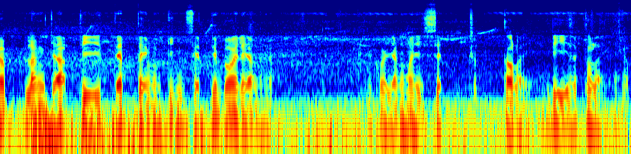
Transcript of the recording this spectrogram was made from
ครับหลังจากที่ตัดแต่งกิ่งเสร็จเรียบร้อยแล้วนะครับ แต่ก็ยังไม่เสร็จสักเท่าไหร่ดีสักเท่าไหร่นะครับ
